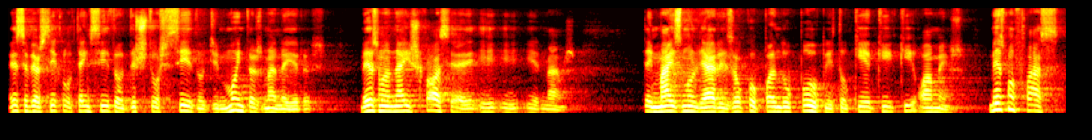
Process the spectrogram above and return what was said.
Esse versículo tem sido distorcido de muitas maneiras, mesmo na Escócia, e, e, irmãos. Tem mais mulheres ocupando o púlpito que, que, que homens mesmo faz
